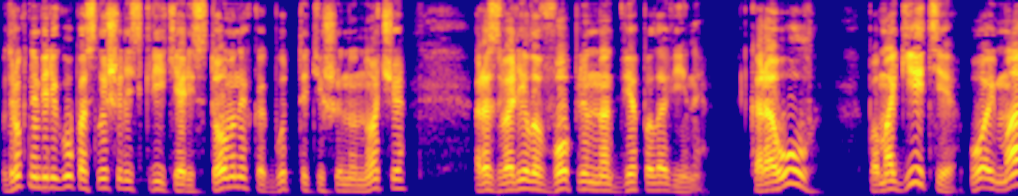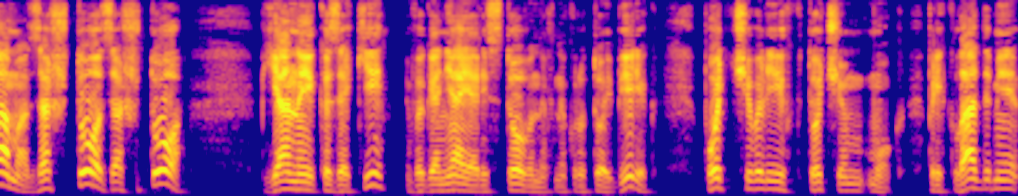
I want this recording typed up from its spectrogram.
Вдруг на берегу послышались крики арестованных, как будто тишину ночи развалило воплем на две половины. «Караул! Помогите! Ой, мама! За что? За что?» Пьяные казаки, выгоняя арестованных на крутой берег, подчивали их кто чем мог, прикладами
